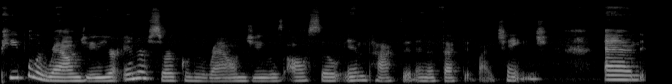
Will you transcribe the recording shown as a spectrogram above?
people around you, your inner circle around you, is also impacted and affected by change. And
